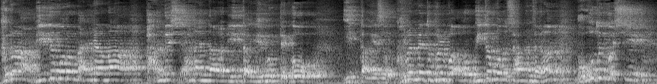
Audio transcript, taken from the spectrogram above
그러나 믿음으로 말미암아 반드시 하나님 나라는 이 땅에 회복되고 이 땅에서 그럼에도 불구하고 믿음으로 사는 자는 모든 것이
